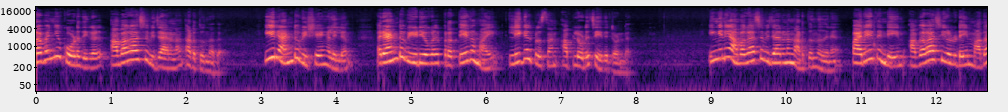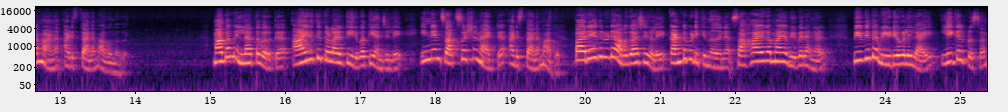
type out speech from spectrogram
റവന്യൂ കോടതികൾ അവകാശ വിചാരണ നടത്തുന്നത്. ഈ രണ്ട് വിഷയങ്ങളിലും രണ്ട് വീഡിയോകൾ പ്രത്യേകമായി ലീഗൽ പ്രിസം അപ്ലോഡ് ചെയ്തിട്ടുണ്ട്. ഇങ്ങനെ അവകാശ വിചാരണ നടത്തുന്നതിന് പരേതിന്റെയും അവകാശികളുടെയും മതമാണ് അടിസ്ഥാനമാകുന്നത്. മതമില്ലാത്തവർക്ക് ആയിരത്തി തൊള്ളായിരത്തി ഇരുപത്തി അഞ്ചിലെ ഇന്ത്യൻ സക്സഷൻ ആക്ട് അടിസ്ഥാനമാകും. പരേതരുടെ അവകാശികളെ കണ്ടുപിടിക്കുന്നതിന് സഹായകമായ വിവരങ്ങൾ വിവിധ വീഡിയോകളിലായി ലീഗൽ പ്രിസം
